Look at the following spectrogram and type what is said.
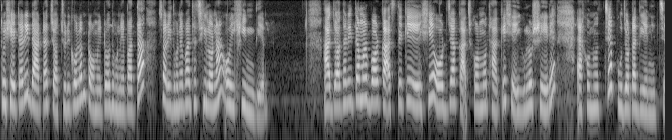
তো সেটারই ডাটার চচ্চড়ি করলাম, টমেটো ধনে পাতা সরি ধনে পাতা ছিল না, ওই শিম দিয়ে। আর যথারীতি আমার বর কাজ থেকে এসে ওর যা কাজকর্ম থাকে সেইগুলো সেরে এখন হচ্ছে পুজোটা দিয়ে নিচ্ছে।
